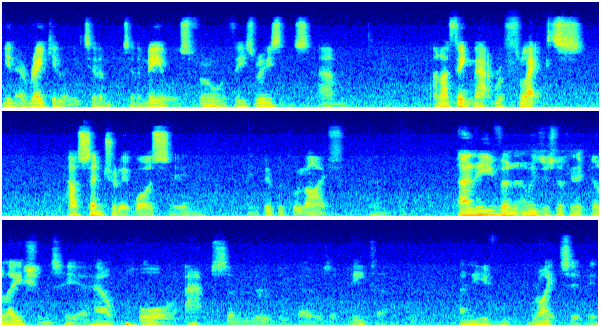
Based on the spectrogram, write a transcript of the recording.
you know, regularly to the to the meals for all of these reasons. Um, and I think that reflects how central it was in, in biblical life. and even I mean, just looking at Galatians here, how Paul absolutely goes at Peter, and he even writes it in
